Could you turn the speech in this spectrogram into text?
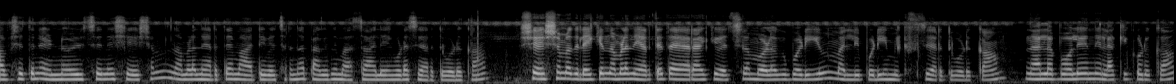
ആവശ്യത്തിന് എണ്ണ ഒഴിച്ചതിന് ശേഷം നമ്മൾ നേരത്തെ മാറ്റി വെച്ചിരുന്ന പകുതി മസാലയും കൂടെ ചേർത്ത് കൊടുക്കാം. ശേഷം അതിലേക്ക് നമ്മൾ നേരത്തെ തയ്യാറാക്കി വെച്ച മുളക് പൊടിയും മല്ലിപ്പൊടിയും മിക്സ് ചേർത്ത് കൊടുക്കാം. നല്ലപോലെ ഒന്ന് ഇളക്കി കൊടുക്കാം.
